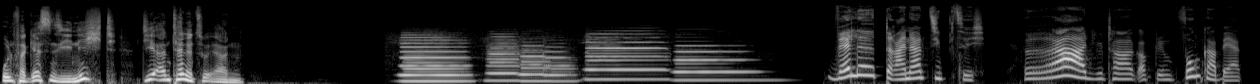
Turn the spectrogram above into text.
und vergessen Sie nicht, die Antenne zu erden. Welle 370. Radiotag auf dem Funkerberg.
